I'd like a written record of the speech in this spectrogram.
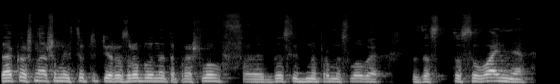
Також в нашому інституті розроблено та пройшло е, дослідно-промислове застосування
